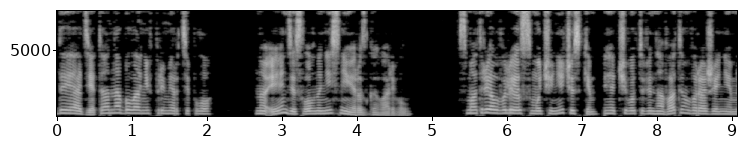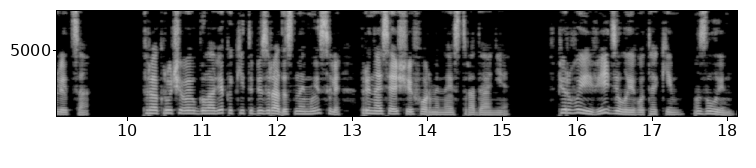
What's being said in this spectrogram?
Да и одета она была не в пример тепло. Но Энди словно не с ней разговаривал. Смотрел в лес с мученическим и от чего-то виноватым выражением лица прокручивая в голове какие-то безрадостные мысли, приносящие форменные страдания. Впервые видела его таким, злым.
